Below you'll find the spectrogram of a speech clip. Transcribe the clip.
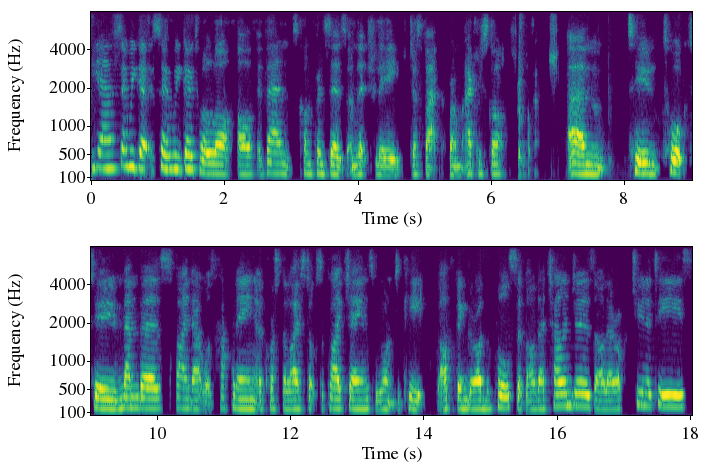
Yeah, so we go so we go to a lot of events, conferences. I'm literally just back from AgriScot um, to talk to members, find out what's happening across the livestock supply chains. We want to keep our finger on the pulse of are there challenges, are there opportunities,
